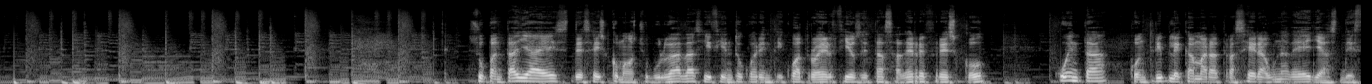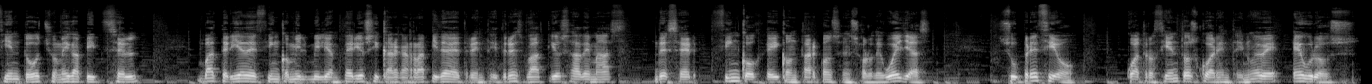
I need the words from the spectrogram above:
Su pantalla es de 6,8 pulgadas y 144 Hz de tasa de refresco. Cuenta con triple cámara trasera, una de ellas de 108 megapíxeles, batería de 5000 mAh y carga rápida de 33 vatios, además de ser 5G y contar con sensor de huellas. Su precio, 449 euros.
